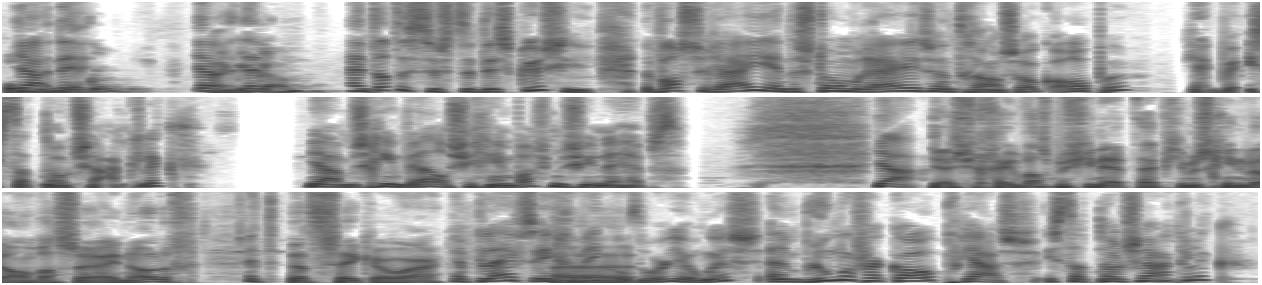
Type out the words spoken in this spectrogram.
ja, nee, ja en, en, dat is dus de discussie. De wasserijen en de stomerijen zijn trouwens ook open. Ja, ik weet, is dat noodzakelijk? Ja, misschien wel als je geen wasmachine hebt. Ja. ja. als je geen wasmachine hebt, heb je misschien wel een wasserij nodig. Het, dat is zeker waar. Het blijft ingewikkeld uh, hoor, jongens. En bloemenverkoop, ja, is dat noodzakelijk?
